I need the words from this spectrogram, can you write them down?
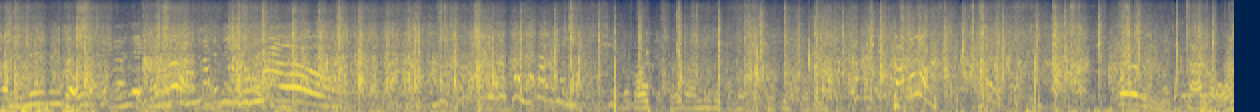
Anh nhận đi tới chả hả Mình tới nha Dạ có phải mời ơi.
